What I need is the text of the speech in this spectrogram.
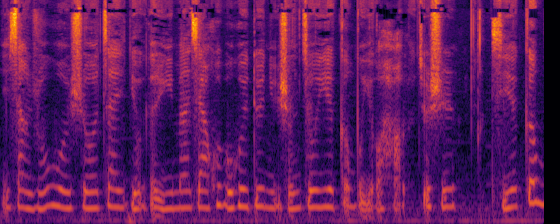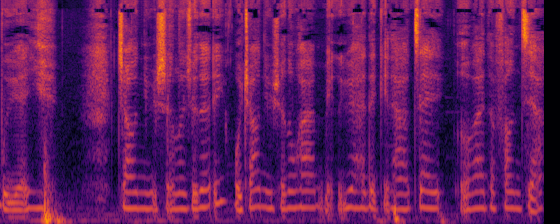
你想，如果说在有的姨妈假，会不会对女生就业更不友好了？就是企业更不愿意 招女生了，觉得哎，我招女生的话，每个月还得给她再额外的放假，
